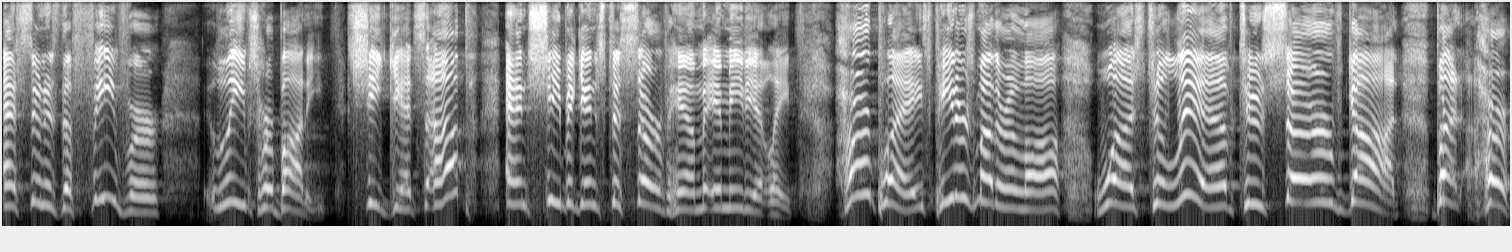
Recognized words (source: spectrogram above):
as soon as the fever leaves her body. She gets up and she begins to serve him immediately. Her place, Peter's mother in law, was to live to serve God. But her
